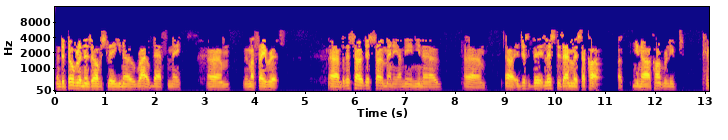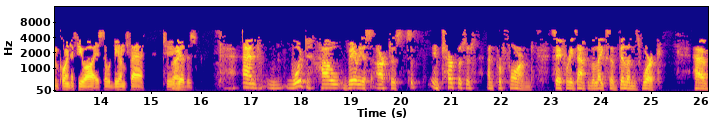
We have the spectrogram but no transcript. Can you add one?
and the Dubliners are obviously, you know, right up there for me. Um, they're my favourites. Uh, but there's so there's so many. I mean, you know, um, uh, it just the list is endless. I can't, uh, you know, I can't really pinpoint a few artists. That would be unfair to right. the others. And would how various artists interpreted and performed. Say, for example, the likes of Dylan's work have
